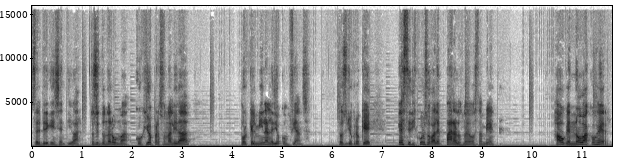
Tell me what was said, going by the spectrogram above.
Se le tiene que incentivar. Entonces Donnarumma cogió personalidad porque el Milan le dio confianza. Entonces yo creo que este discurso vale para los nuevos también. Haugen no va a coger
